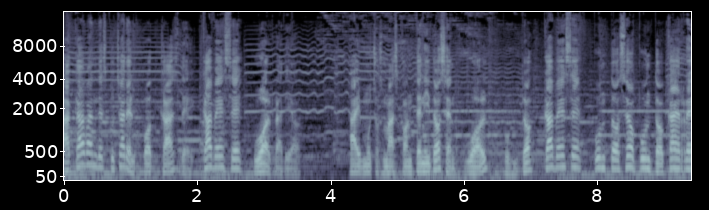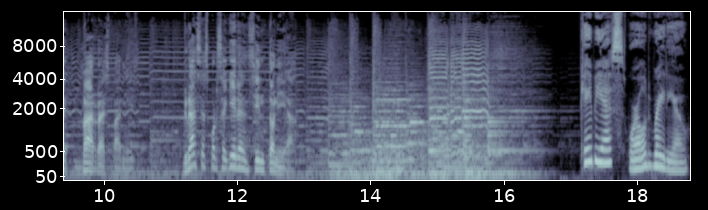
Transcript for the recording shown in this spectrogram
Acaban de escuchar el podcast de KBS World Radio. Hay muchos más contenidos en wall.kbs.co.kr barra Spanish. Gracias por seguir en sintonía. KBS World Radio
